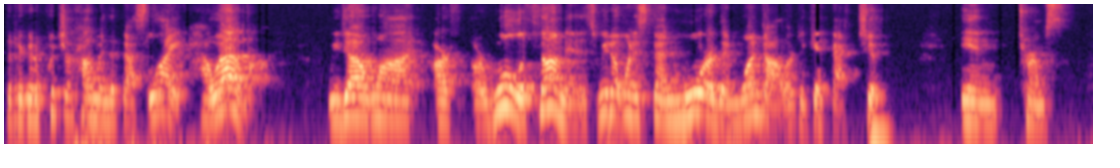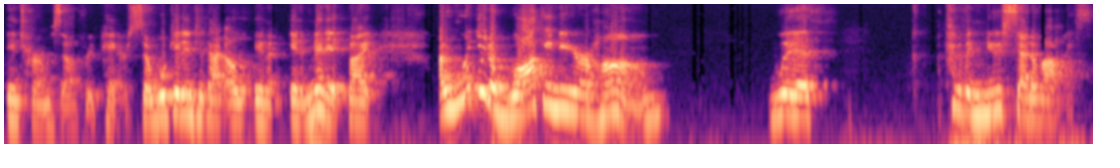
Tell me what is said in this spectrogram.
that are going to put your home in the best light. However, we don't want our, our rule of thumb is we don't want to spend more than one dollar to get back two in terms in terms of repairs. So we'll get into that in a, in a minute, but I want you to walk into your home with kind of a new set of eyes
